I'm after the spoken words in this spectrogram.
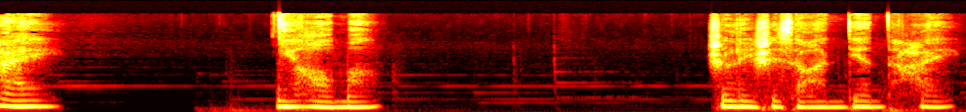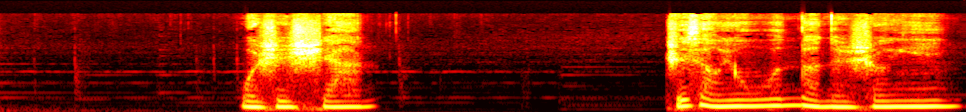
嗨，你好吗？这里是小安电台，我是诗安。只想用温暖的声音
